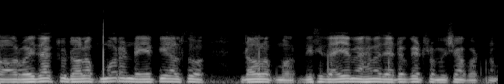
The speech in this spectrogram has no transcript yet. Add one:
our Vizag to develop more and AP also develop more this is I'm Ahmed advocate from Visakhapatnam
